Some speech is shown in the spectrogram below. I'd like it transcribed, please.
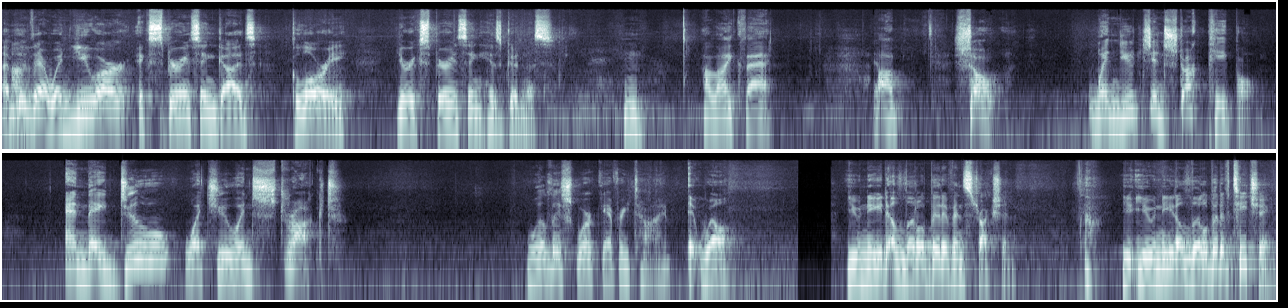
I believe they are. When you are experiencing God's glory, you're experiencing his goodness. Hmm. I like that. Uh, so, when you instruct people and they do what you instruct, will this work every time? It will. You need a little bit of instruction. You, you need a little bit of teaching.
